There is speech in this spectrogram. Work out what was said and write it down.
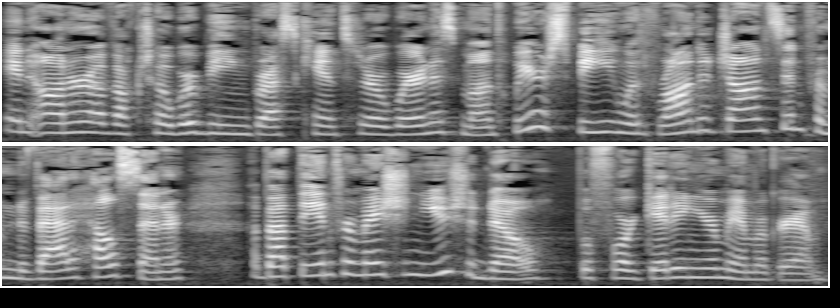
In honor of October being Breast Cancer Awareness Month, we are speaking with Rhonda Johnson from Nevada Health Center about the information you should know before getting your mammogram.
